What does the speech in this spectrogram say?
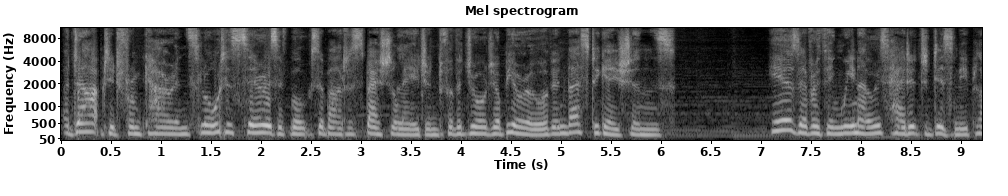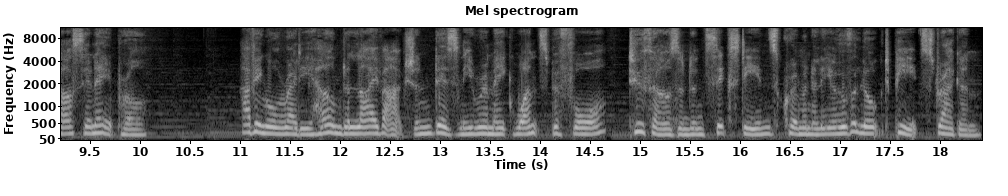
Adapted from Karin Slaughter's series of books about a special agent for the Georgia Bureau of Investigations. Here's Everything We Know is headed to Disney Plus in April having already helmed a live-action Disney remake once before, 2016's criminally overlooked Pete's Dragon.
